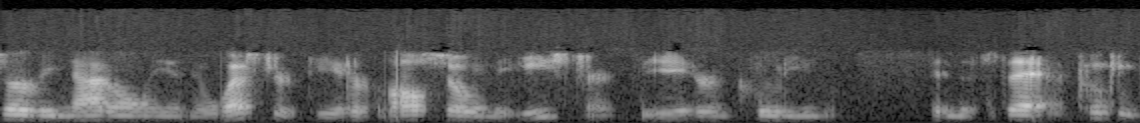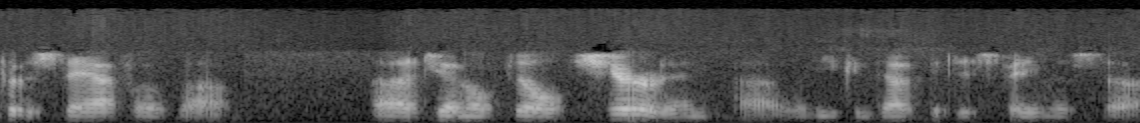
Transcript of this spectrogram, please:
serving not only in the Western Theater but also in the Eastern Theater, including in the staff, cooking for the staff of uh, uh, General Phil Sheridan uh, when he conducted his famous uh,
